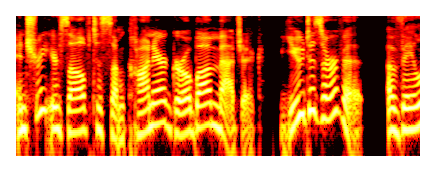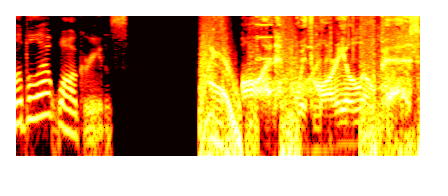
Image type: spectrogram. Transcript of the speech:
and treat yourself to some Conair Girl Bomb magic. You deserve it. Available at Walgreens. On with Mario Lopez.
